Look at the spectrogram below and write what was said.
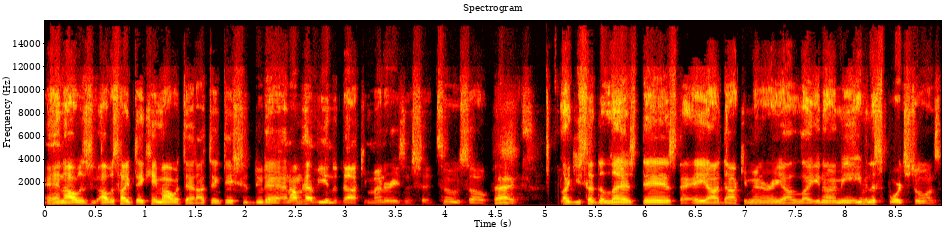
And I was I was hyped they came out with that. I think they should do that. And I'm heavy into documentaries and shit too. So Facts. Like you said, the Last Dance, the AI documentary, I like, you know what I mean? Even the sports ones,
